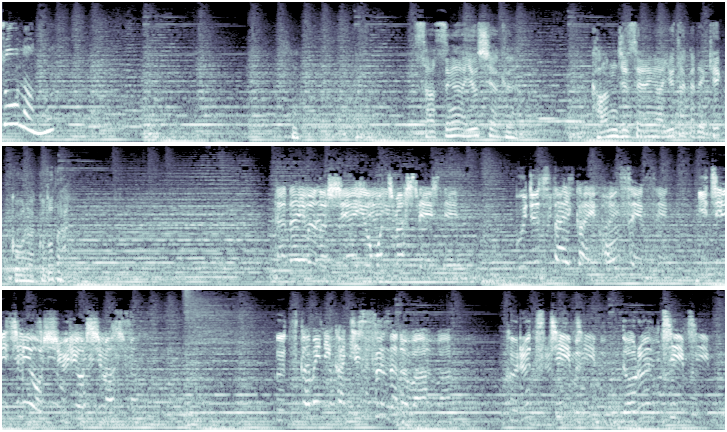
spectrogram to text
そうなの？さすがヨシア君感受性が豊かで結構なことだ。ただいまの試合をもちまして武術大会本戦1日目を終了します2日目に勝ち進んだのはフルーツチームドルンチーム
